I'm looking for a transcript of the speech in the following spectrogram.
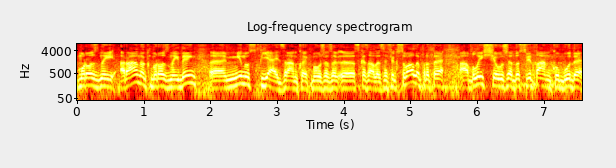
морозний ранок, морозний день, е, мінус 5 зранку, як ми вже за- е, сказали, зафіксували. Проте ближче вже до світанку буде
